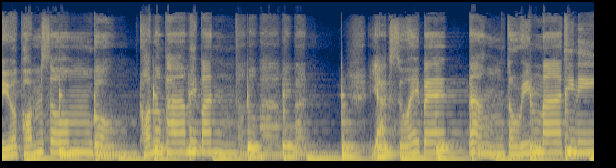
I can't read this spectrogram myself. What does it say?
เดี๋ยวผมสมกงขอน้ำพาไม่ปัน อยากสวยเป็ดตั้งตัวริมมาที่นี่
